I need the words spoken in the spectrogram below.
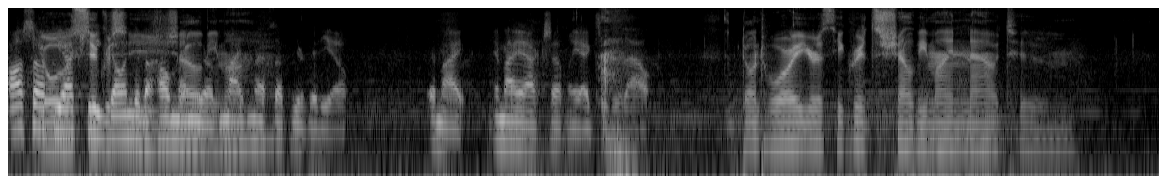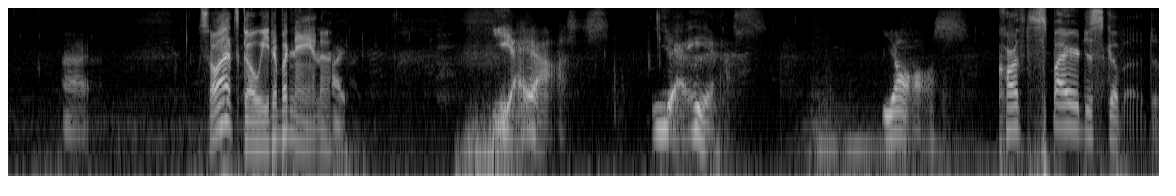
Also, if you actually go into the home menu, it might mess up your video. It might. It might accidentally exit it out. Don't worry, your secrets shall be mine now too. Alright. So let's go eat a banana. Alright. Yes! Yes! Yes! Karthspire discovered.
